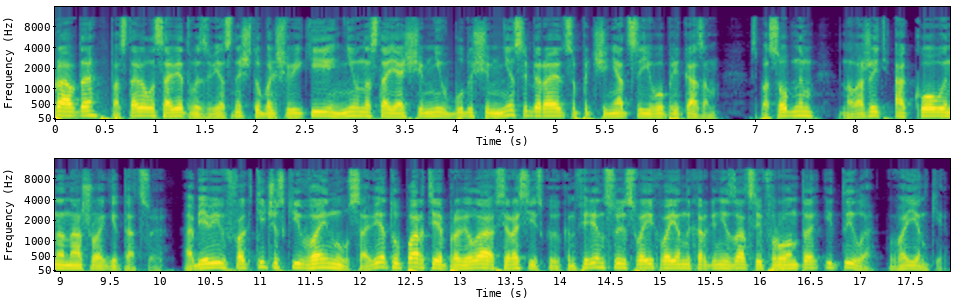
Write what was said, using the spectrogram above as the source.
Правда, поставила Совет в известность, что большевики ни в настоящем, ни в будущем не собираются подчиняться его приказам, способным наложить оковы на нашу агитацию. Объявив фактически войну Совету, партия провела Всероссийскую конференцию своих военных организаций фронта и тыла, военки.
